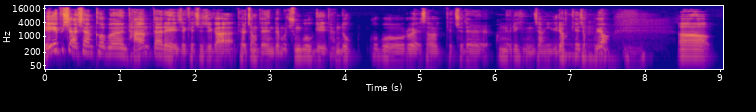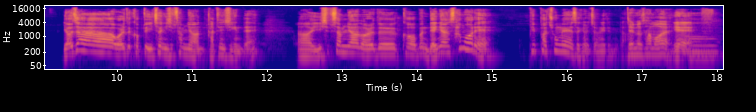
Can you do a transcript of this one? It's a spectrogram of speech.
AFC 아시안컵은 다음 달에 이제 개최지가 결정되는데 뭐 중국이 단독 후보로 해서 개최될 확률이 굉장히 유력해졌고요. 음. 어, 여자 월드컵도 2023년 같은 시기인데 어, 23년 월드컵은 내년 3월에 피파 총회에서 결정이 됩니다. 내년 3월. 예. 어.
